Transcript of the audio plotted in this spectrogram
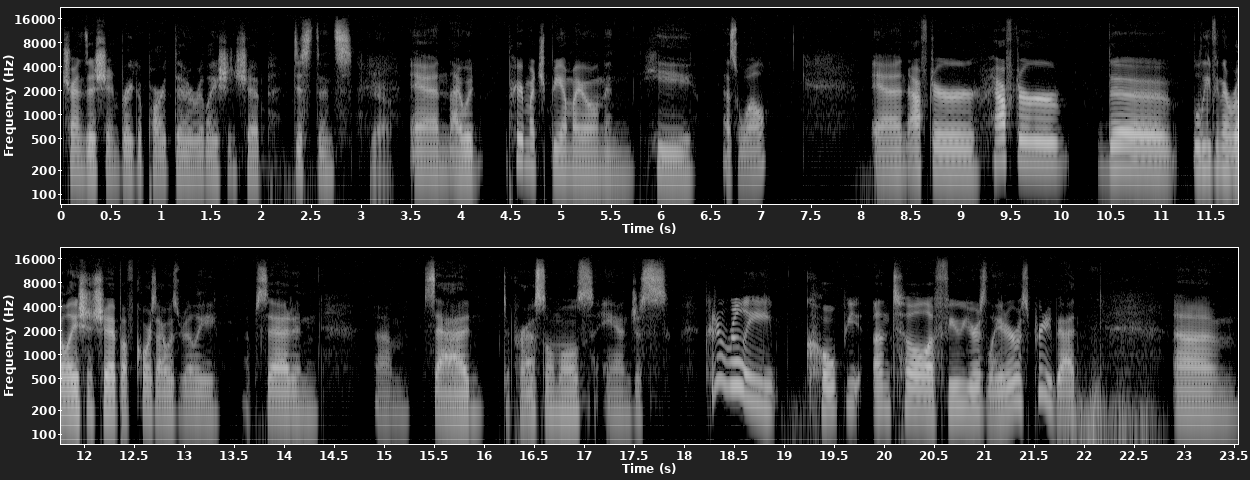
transition, break apart the relationship, distance, Yeah. and I would pretty much be on my own, and he as well. And after after the leaving the relationship, of course, I was really upset and um, sad, depressed almost, and just couldn't really cope y- until a few years later. It was pretty bad. Um,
